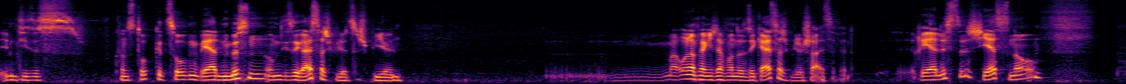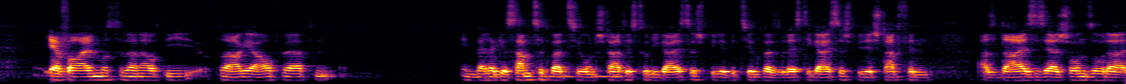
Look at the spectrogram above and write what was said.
in dieses Konstrukt gezogen werden müssen, um diese Geisterspiele zu spielen. Mal unabhängig davon, dass ich Geisterspiele scheiße finde realistisch? Yes, no? Ja, vor allem musst du dann auch die Frage aufwerfen, in welcher Gesamtsituation startest du die Geisterspiele beziehungsweise lässt die Geisterspiele stattfinden. Also da ist es ja schon so, da,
